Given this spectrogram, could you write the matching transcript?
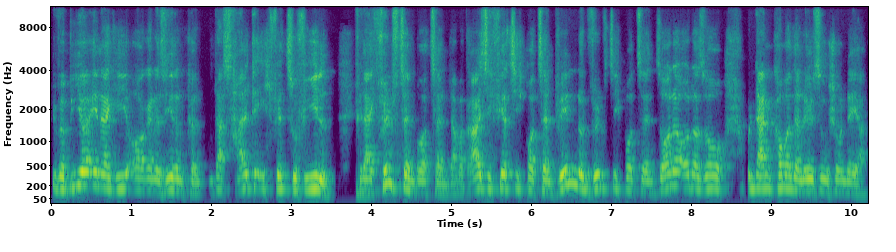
über Bioenergie organisieren könnten. Das halte ich für zu viel. Vielleicht 15 Prozent, aber 30, 40 Prozent Wind und 50 Prozent Sonne oder so. Und dann kommen wir der Lösung schon näher.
